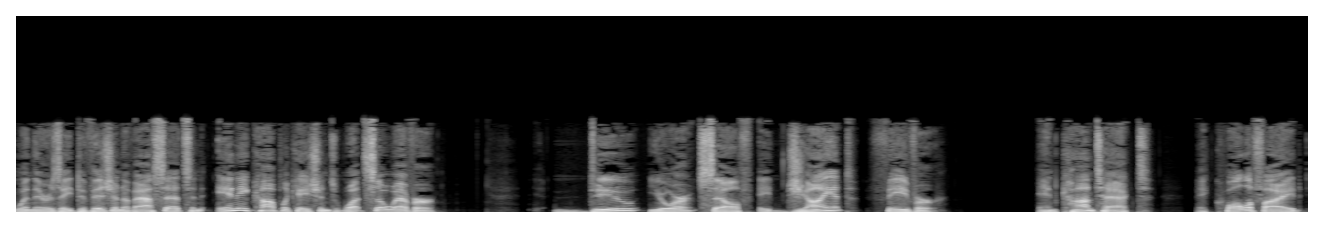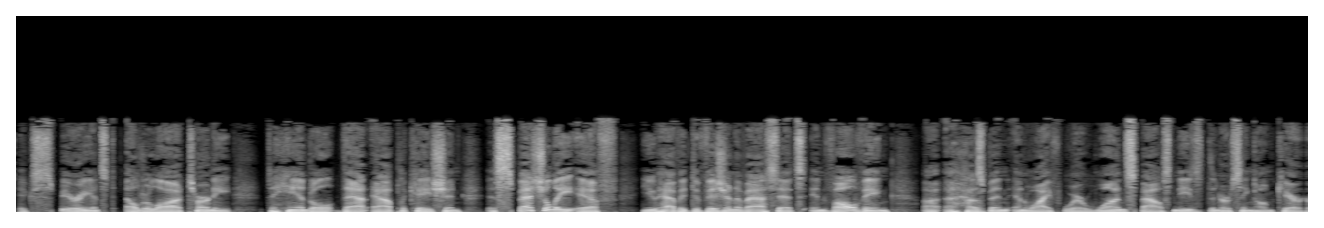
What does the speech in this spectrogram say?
when there is a division of assets and any complications whatsoever, do yourself a giant favor and contact a qualified, experienced elder law attorney to handle that application, especially if you have a division of assets involving uh, a husband and wife where one spouse needs the nursing home care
